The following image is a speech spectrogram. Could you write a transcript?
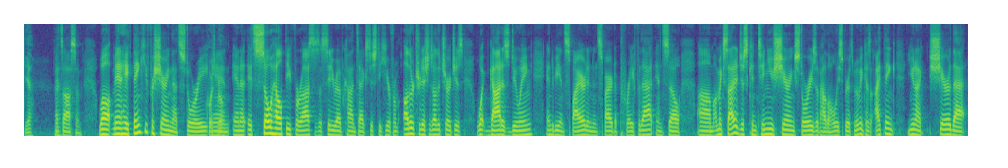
Yeah. That's awesome. Well, man, hey, thank you for sharing that story. course, bro. and and uh, it's so healthy for us as a City Rev context just to hear from other traditions, other churches, what God is doing, and to be inspired and inspired to pray for that. And so um, I'm excited to just continue sharing stories of how the Holy Spirit's moving because I think you and I share that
